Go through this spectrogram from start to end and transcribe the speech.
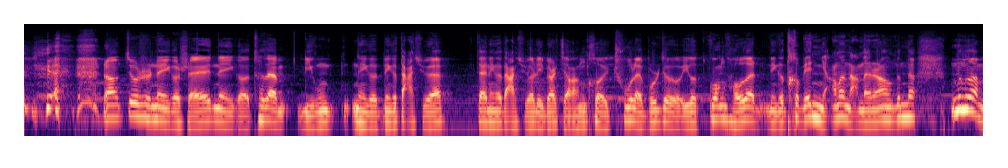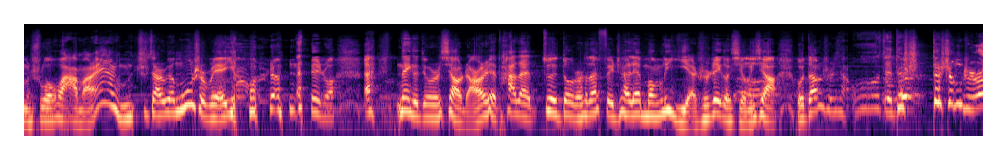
然后就是那个谁，那个他在理工那个那个大学，在那个大学里边讲完课出来，不是就有一个光头的那个特别娘的男的，然后跟他那么说话吗？哎，我们这家员工是不是也有什么的那种？哎，那个就是校长，而且他在最逗的是他在废柴联盟里也是这个形象。我当时想，哇，这他他升职了，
